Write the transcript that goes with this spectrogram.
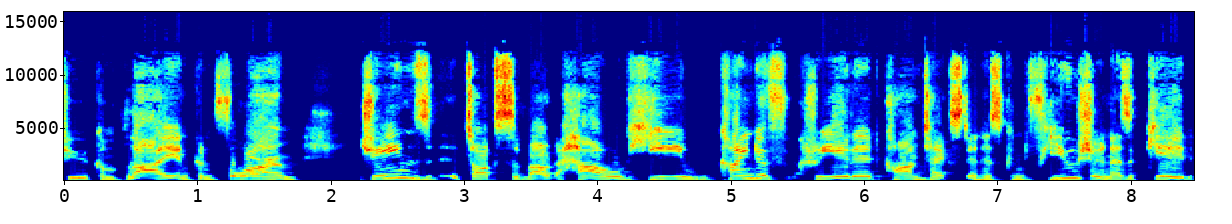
to comply and conform James talks about how he kind of created context in his confusion as a kid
